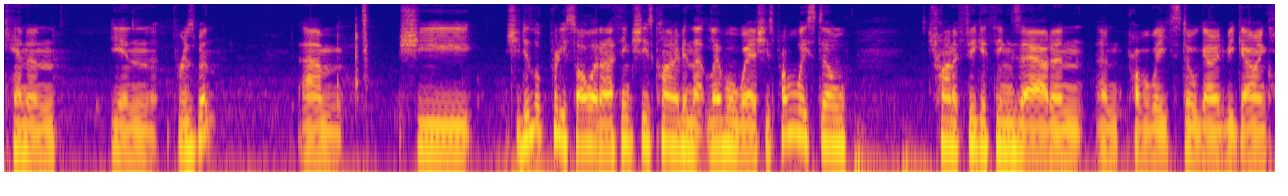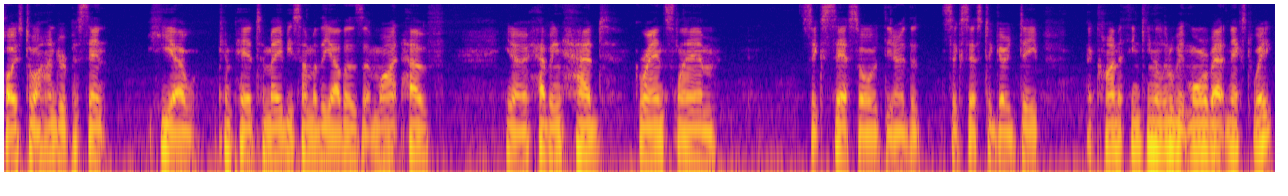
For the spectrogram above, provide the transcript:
Kenin in Brisbane. Um, she she did look pretty solid, and I think she's kind of in that level where she's probably still trying to figure things out and, and probably still going to be going close to 100% here compared to maybe some of the others that might have, you know, having had Grand Slam success or, you know, the success to go deep, are kind of thinking a little bit more about next week.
